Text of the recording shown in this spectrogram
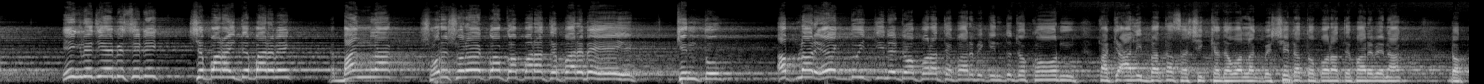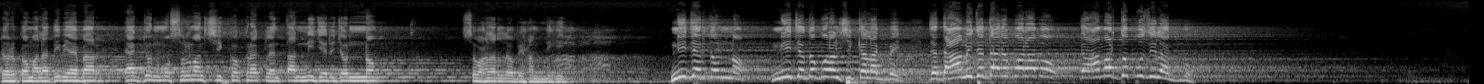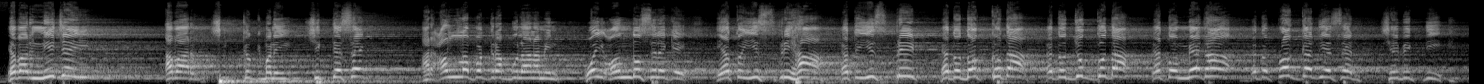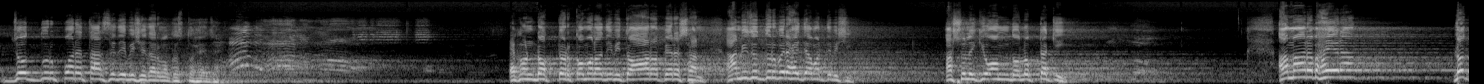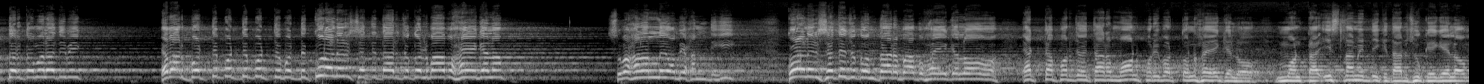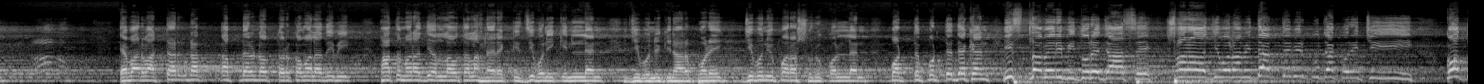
ইংরেজি এবিসিডি সে পড়াইতে পারবে। বাংলা সরে সরে ক পড়াতে পারবে, কিন্তু আপনার এক, দুই, তিন এটাও পড়াতে পারবে, কিন্তু যখন তাকে আলিফ বাতাসা শিক্ষা দেওয়া লাগবে, সেটা তো পড়াতে পারবে না। ডক্টর কমলা দেবী এবার একজন মুসলমান শিক্ষক রাখলেন তার নিজের জন্য। সুবহানাল্লাহ বিহামদিহি। নিজের জন্য, নিজে তো কোরআন শিক্ষা লাগবে। যে আমি যে তার পড়াবো, তা আমার তো পুঁজি লাগবো। এবার নিজেই আবার শিক্ষক মানে শিখতেছে আর আল্লাহ ফকরাব্বুল আলমিন ওই অন্ধ ছেলেকে এত স্পৃহা, এত স্প্রিট, এত দক্ষতা, এত যোগ্যতা, এত মেধা, এত প্রজ্ঞা দিয়েছেন, সেই ব্যক্তি যদ্দূর পরে তার সেদে বেশি তার মুখস্থ হয়ে যায়। এখন ডক্টর কমলা দেবী তো আরও পেরেশান। আমি যদ্দূর বের হাইতে আমার বেশি। আসলে কি অন্ধ লোকটা কি? আমার ভাইয়েরা, ডক্টর কমলা দেবী এবার পড়তে পড়তে পড়তে পড়তে কোরআনের সাথে তার যখন বাব হয়ে গেল সুবাহান্দিহি কোরআনের সাথে যখন তার বাব হয়ে গেল, একটা পর্যায়ে তার মন পরিবর্তন হয়ে গেল, মনটা ইসলামের দিকে তার ঝুঁকে গেল। এবার ডাক্তার, আপনার ডক্টর কমলা দেবী ফাতেমা রাজি আল্লাহ তালাহের একটি জীবনী কিনলেন, জীবনী কেনার পরে জীবনী পড়া শুরু করলেন। পড়তে পড়তে দেখেন ইসলামের ভিতরে যা আছে, সারা জীবন আমি দেবদেবীর পূজা করেছি। কত?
